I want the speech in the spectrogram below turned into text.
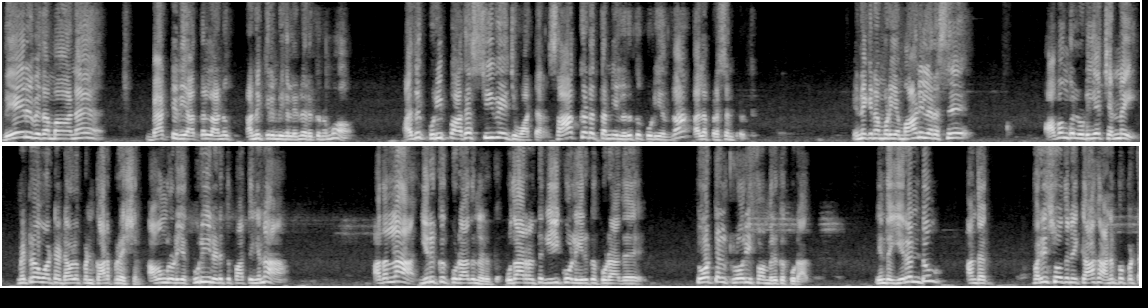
வேறு விதமான பாக்டீரியாக்கள் அணு அணுக்கிருமிகள் என்ன இருக்கணுமோ அது குறிப்பாக சீவேஜ் வாட்டர் சாக்கடை தண்ணியில் இருக்கக்கூடியது தான் அதில் பிரசன்ட் இருக்கு. இன்னைக்கு நம்முடைய மாநில அரசு அவங்களுடைய Chennai metro water development corporation அவங்களுடைய குறியீடு எடுத்து பார்த்தீங்கன்னா அதெல்லாம் இருக்கக்கூடாதுன்னு இருக்கு. உதாரணத்துக்கு e. ஈக்குவல் இருக்கக்கூடாது டோட்டல் குளோரிஃபார்ம் இருக்கக்கூடாது. இந்த இரண்டும் அந்த பரிசோதனைக்காக அனுப்பப்பட்ட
